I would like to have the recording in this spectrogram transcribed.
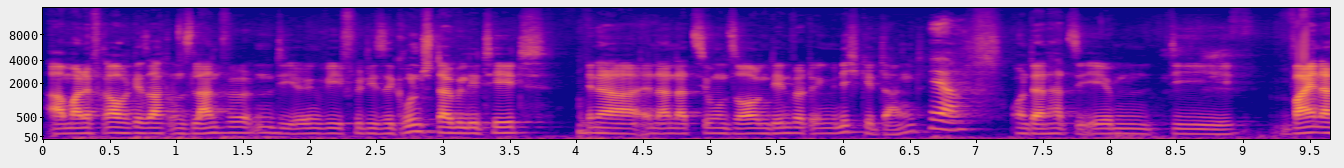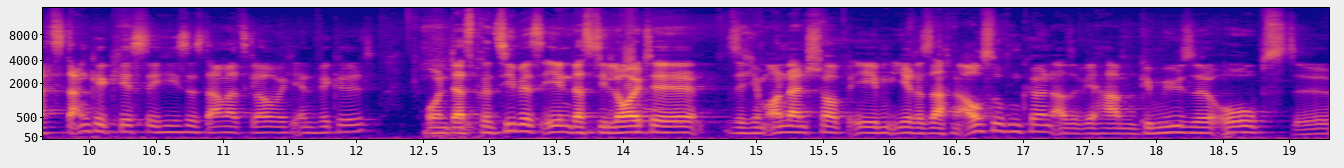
Aber meine Frau hat gesagt, uns Landwirten, die irgendwie für diese Grundstabilität in der, in der Nation sorgen, denen wird irgendwie nicht gedankt. Ja. Und dann hat sie eben die Weihnachtsdankekiste, hieß es damals, glaube ich, entwickelt. Und das Prinzip ist eben, dass die Leute sich im Online-Shop eben ihre Sachen aussuchen können. Also wir haben Gemüse, Obst, äh,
